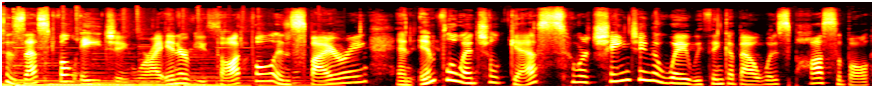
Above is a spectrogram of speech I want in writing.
To Zestful Aging, where I interview thoughtful, inspiring, and influential guests who are changing the way we think about what is possible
